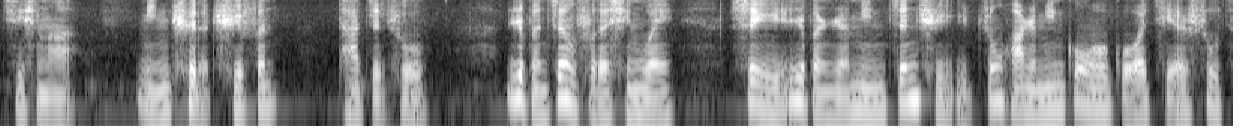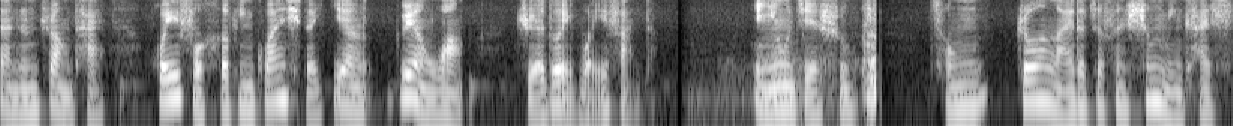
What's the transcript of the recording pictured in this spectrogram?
进行了明确的区分。他指出，日本政府的行为是与日本人民争取与中华人民共和国结束战争状态、恢复和平关系的愿愿望绝对违反的。引用结束。从周恩来的这份声明开始，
